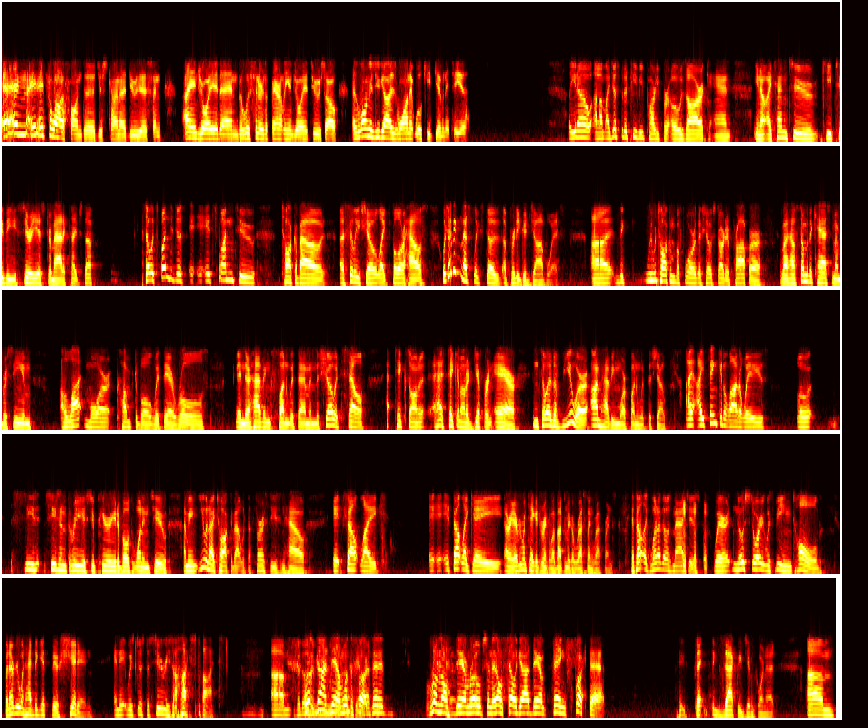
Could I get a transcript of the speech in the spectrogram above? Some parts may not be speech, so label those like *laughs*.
And it's a lot of fun to just kind of do this, and I enjoy it, and the listeners apparently enjoy it too. So as long as you guys want it, we'll keep giving it to you. Well, you know, um, I just did a TV party for Ozark, and you know, I tend to keep to the serious, dramatic type stuff. So it's fun to just it, it's fun to talk about a silly show like Fuller House, which I think Netflix does a pretty good job with. Uh, the we were talking before the show started proper about how some of the cast members seem a lot more comfortable with their roles and they're having fun with them and the show itself takes on has taken on a different air. And so as a viewer i'm having more fun with the show. I, I think in a lot of ways uh, well, season, season three is superior to both one and two. I mean you and i talked about with the first season how it felt like it, it felt like a all right everyone take a drink i'm about to make a wrestling reference it felt like one of those matches *laughs* where no story was being told but everyone had to get their shit in and it was just a series of *laughs* high spots um, for those Well, of you who goddamn, don't what the understand fuck? wrestling- They're running off the damn ropes and they don't sell a goddamn thing. Fuck that. *laughs* Exactly, Jim Cornette. Um,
